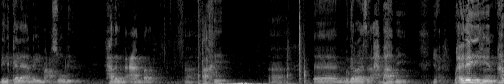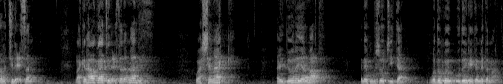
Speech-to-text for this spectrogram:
bilkalaami almacsuuli hadal macaan badan. Akhi ma garanaysa axbaabi waxay leeyihiin hadal jilicsan laakiin hadalkaa jilicsan dhammaantiis waa shamaag ay doonayaan maarta inay kugu soo jiitaan. Wadanko wadooyinkay kamidta maarta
